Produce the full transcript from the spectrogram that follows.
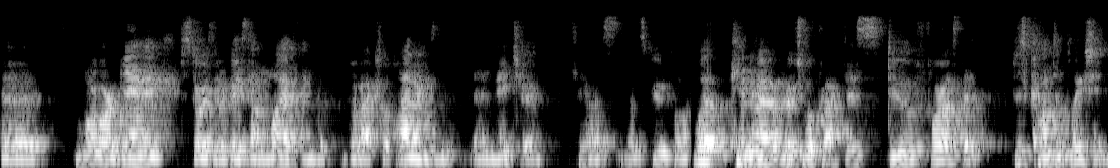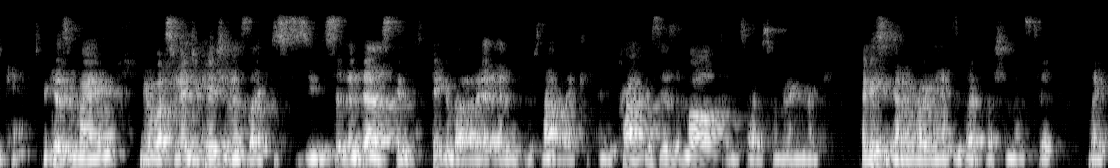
the more organic stories that are based on life and the, the actual patterns in, in nature. So yeah, that's that's beautiful. What can a ritual practice do for us that just contemplation can't? Because in my you know Western education is like just you sit in a desk and think about it, and there's not like any practices involved. And so I was wondering, like, I guess you kind of already answered that question as to like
